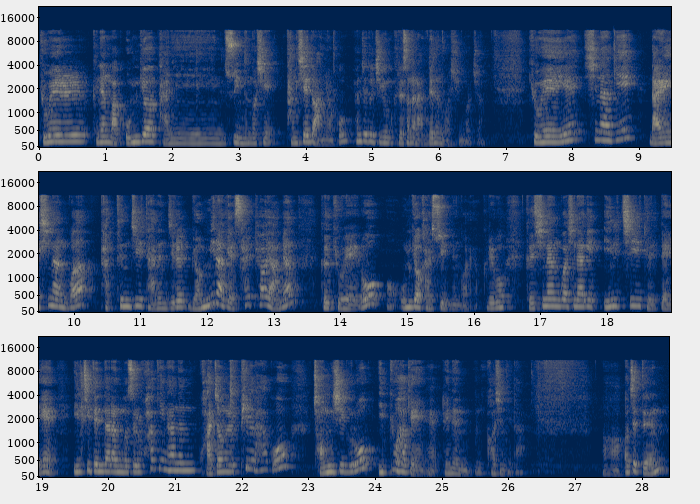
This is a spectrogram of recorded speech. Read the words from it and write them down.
교회를 그냥 막 옮겨 다닐 수 있는 것이 당시에도 아니었고 현재도 지금 그래서는 안 되는 것인 거죠. 교회의 신학이 나의 신앙과 같은지 다른지를 면밀하게 살펴야만 그 교회로 어, 옮겨갈 수 있는 거예요. 그리고 그 신앙과 신학이 일치될 때에 일치된다라는 것을 확인하는 과정을 필하고 정식으로 입교하게 되는 것입니다. 어, 어쨌든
